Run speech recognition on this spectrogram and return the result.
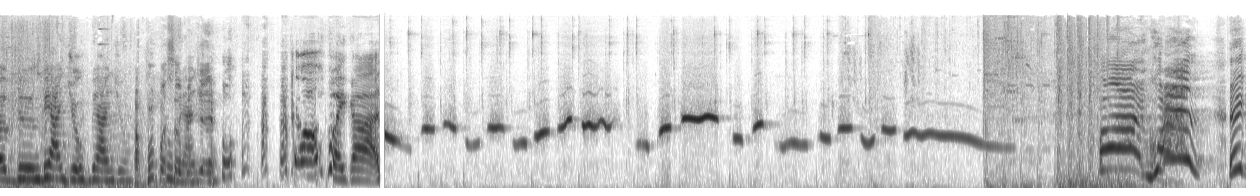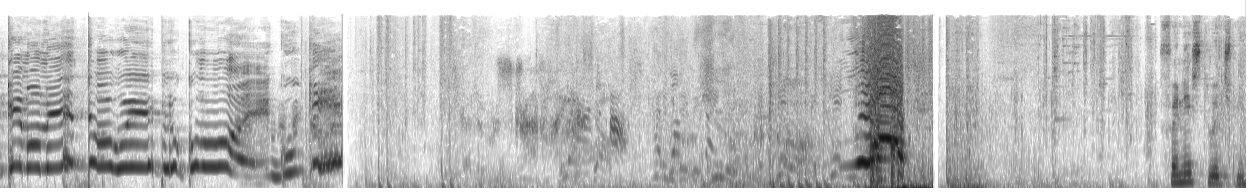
Uh, behind you, behind you. Behind de... Oh my god. ¡Ah, güey! ¿En qué momento, güey? ¿Pero cómo? ¿Qué? Phoenix 2 HP.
